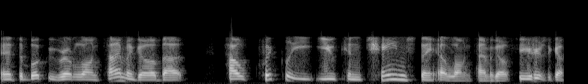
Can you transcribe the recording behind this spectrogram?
And it's a book we wrote a long time ago about how quickly you can change things, a long time ago, a few years ago,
